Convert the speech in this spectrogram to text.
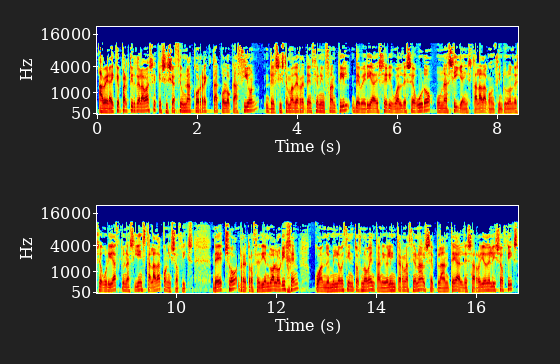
A ver, hay que partir de la base que si se hace una correcta colocación del sistema de retención infantil, debería de ser igual de seguro una silla instalada con cinturón de seguridad que una silla instalada con ISOFIX. De hecho, retrocediendo al origen, cuando en 1990 a nivel internacional se plantea el desarrollo del ISOFIX,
